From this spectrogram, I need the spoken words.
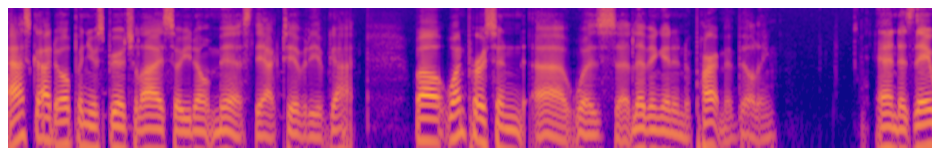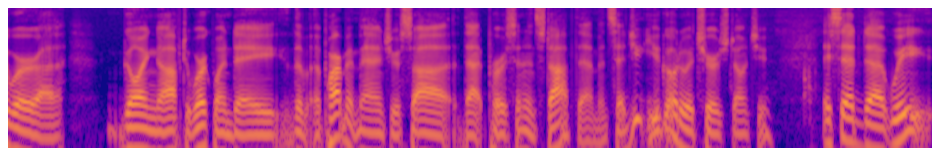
ask God to open your spiritual eyes so you don't miss the activity of God. Well, one person uh, was uh, living in an apartment building, and as they were uh, going off to work one day, the apartment manager saw that person and stopped them and said, "You you go to a church, don't you?" They said, uh, "We,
